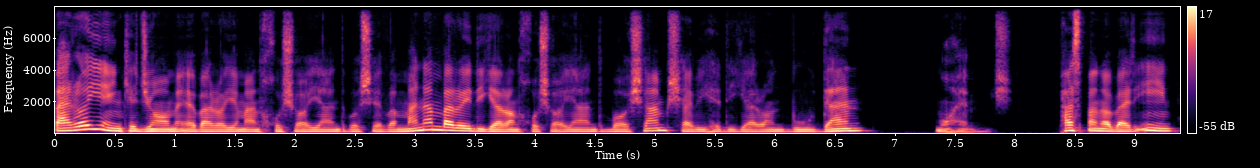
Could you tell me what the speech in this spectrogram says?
برای اینکه جامعه برای من خوشایند باشه و منم برای دیگران خوشایند باشم شبیه دیگران بودن مهم میشه. پس بنابراین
